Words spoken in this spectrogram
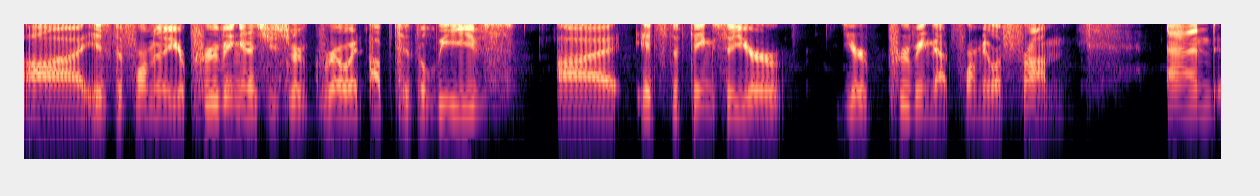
uh, is the formula you're proving, and as you sort of grow it up to the leaves, uh, it's the things that you're you're proving that formula from. And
